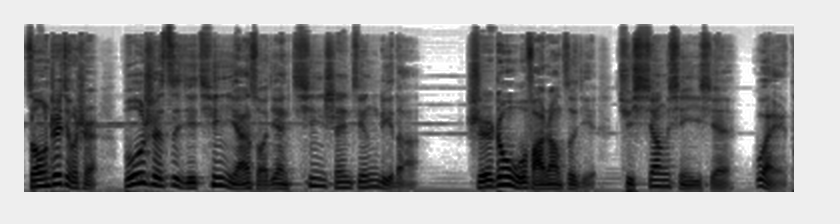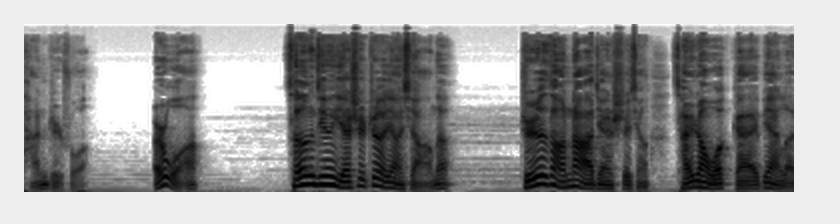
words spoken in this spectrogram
总之就是，不是自己亲眼所见、亲身经历的，始终无法让自己去相信一些怪谈之说。而我，曾经也是这样想的，直到那件事情才让我改变了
